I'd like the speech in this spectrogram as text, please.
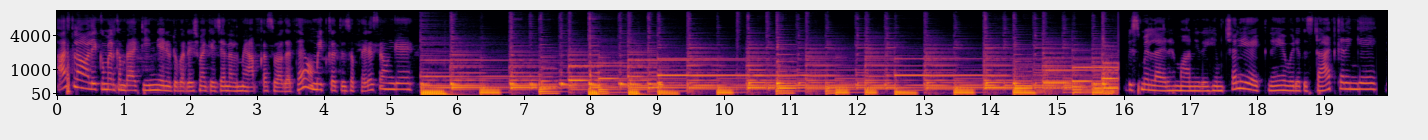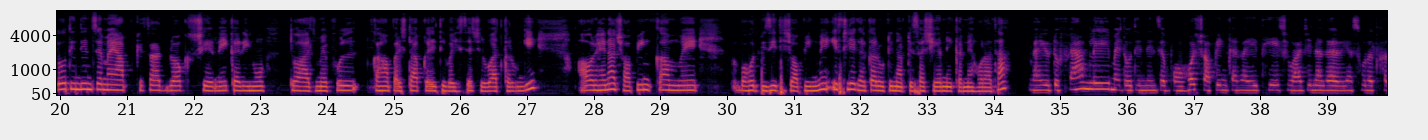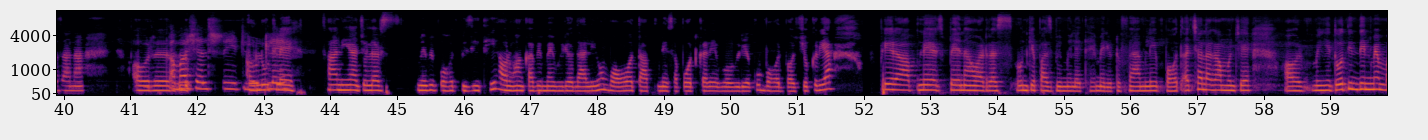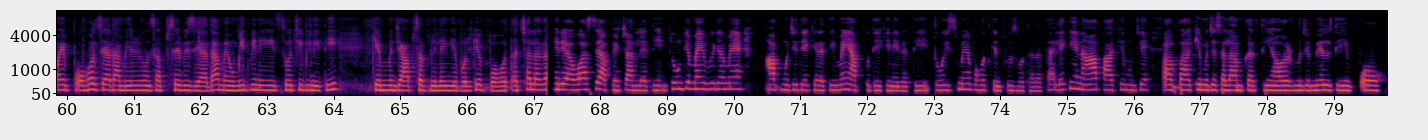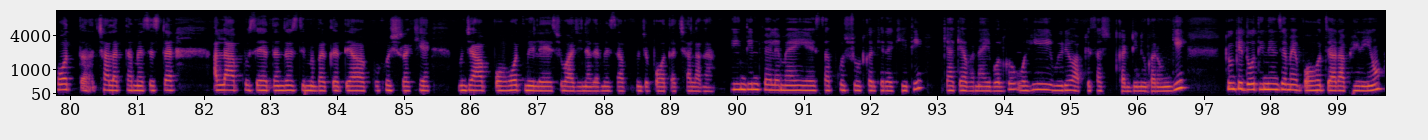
अस्सलाम वालेकुम welcome back to Indian YouTuber Reshma के चैनल में आपका स्वागत है। उम्मीद करती हूँ सब खैर से होंगे। बिस्मिल्लाहिर्रहमानिर्रहीम, चलिए एक नए वीडियो को स्टार्ट करेंगे। दो तीन दिन से मैं आपके साथ ब्लॉग शेयर नहीं कर रही हूँ तो आज मैं फुल कहाँ पर स्टॉप करी थी वहीं से शुरुआत करूँगी। और है ना शॉपिंग का मैं बहुत बिज़ी थी शॉपिंग में इसलिए घर का रूटीन आपके साथ शेयर नहीं करने हो रहा था। मैं यूट्यूब फैमिली मैं दो तीन दिन से बहुत शॉपिंग कर रही थी शिवाजी नगर या सूरत खजाना और कमर्शियल स्ट्रीट और लूटले। सानिया ज्वेलर्स में भी बहुत बिज़ी थी और वहाँ का भी मैं वीडियो डाली हूँ। बहुत आपने सपोर्ट करे वो वीडियो को बहुत बहुत शुक्रिया। फिर आपने पहना हुआ ड्रेस उनके पास भी मिले थे, मेरी टू फैमिली। बहुत अच्छा लगा मुझे और ये दो तीन दिन में मैं बहुत ज़्यादा मिली हूँ, सबसे भी ज़्यादा। मैं उम्मीद भी नहीं, सोची भी नहीं थी कि मुझे आप सब मिलेंगे बोल के बहुत अच्छा लगा। मेरी आवाज़ से आप पहचान लेती हैं क्योंकि मैं वीडियो में आप मुझे देखे रहती, मैं आपको देखे नहीं रहती तो इसमें बहुत कंफ्यूज होता रहता है। लेकिन आप आके मुझे, आप आके मुझे सलाम करती हैं और मुझे मिलती हैं, बहुत अच्छा लगता है, मैं सिस्टर अल्लाह आपको सेहत तंदुरुस्ती में बरकत दे और आपको खुश रखे। मुझे आप बहुत मिले शिवाजी नगर में, सब मुझे बहुत अच्छा लगा। तीन दिन पहले मैं ये सब कुछ शूट करके रखी थी। क्या क्या बनाई बोल को, वही वीडियो आपके साथ कंटिन्यू करूँगी। क्योंकि दो तीन दिन से मैं बहुत ज़्यादा फिरी हूँ,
